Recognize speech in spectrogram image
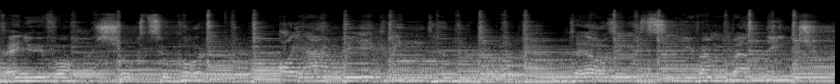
Fenyőfa, sok cukor, ajándék minden, de az én szívemben nincs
